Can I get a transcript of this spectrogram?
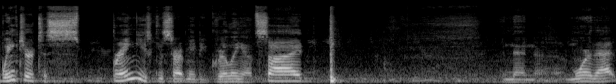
winter to spring, you can start maybe grilling outside, and then uh, more of that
